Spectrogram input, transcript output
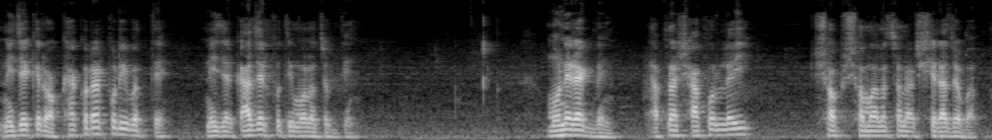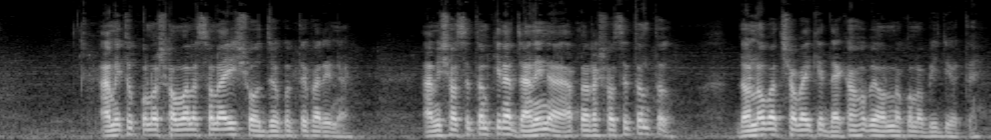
নিজেকে রক্ষা করার পরিবর্তে নিজের কাজের প্রতি মনোযোগ দিন। মনে রাখবেন, আপনার সাফল্যই সব সমালোচনার সেরা জবাব। আমি তো কোনো সমালোচনাই সহ্য করতে পারি না। আমি সচেতন কিনা জানি না, আপনারা সচেতন তো? ধন্যবাদ সবাইকে, দেখা হবে অন্য কোনো ভিডিওতে।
